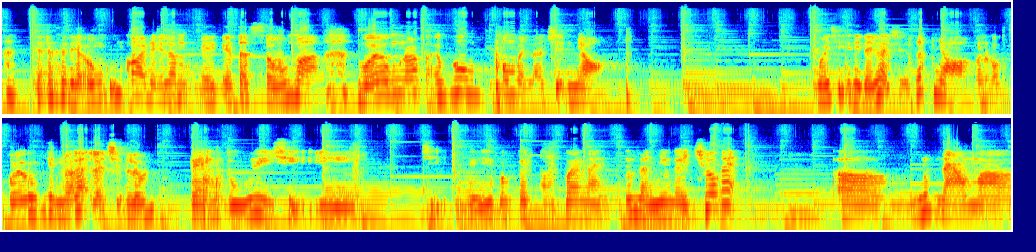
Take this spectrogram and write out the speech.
thì ông cũng coi đấy là một cái cái tật xấu mà với ông nó phải không không phải là chuyện nhỏ. Với chị thì đấy là chuyện rất nhỏ còn với ông thì nó lại là chuyện lớn. Về anh tú thì chị chị thấy có cái thói quen này tức là như ngày trước ấy uh, lúc nào mà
